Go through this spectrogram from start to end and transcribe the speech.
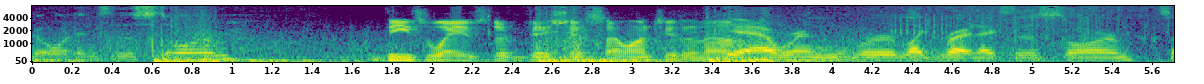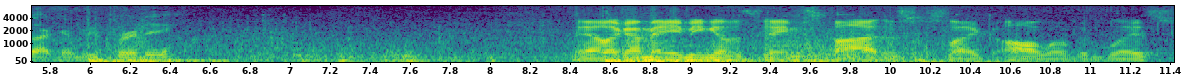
We're going into the storm. These waves are vicious, I want you to know. Yeah, we're in. We're like right next to the storm. It's not gonna be pretty. Yeah, like I'm aiming in the same spot, it's just like all over the place.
